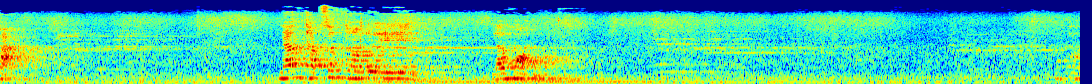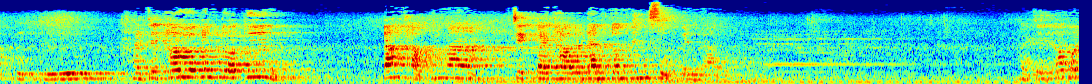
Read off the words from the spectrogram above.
ค่ะ นั่งทับส้นเท้าตัวเอง แล้วหมอบลงหน้าติดพื้นหายใจเข้ายกลำตัวขึ้น ตั้งเข่าขึ้นมาจิกปลายเท้าแล้วดันต้นขึ้นสูงเป็นเราหายใจเข้ากร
